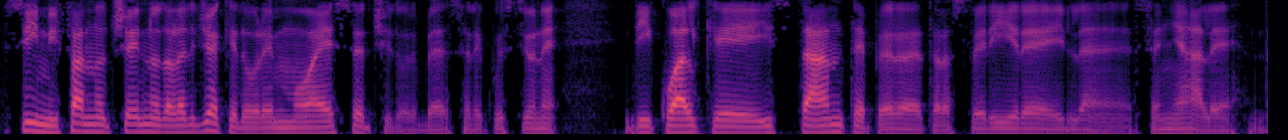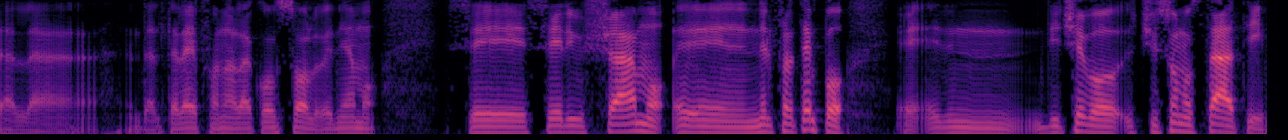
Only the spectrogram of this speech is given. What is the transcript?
sì, mi fanno cenno dalla regia che dovremmo esserci, dovrebbe essere questione di qualche istante per trasferire il segnale dal, dal telefono alla console. Vediamo se, se riusciamo. Eh, nel frattempo, eh, dicevo, ci sono stati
